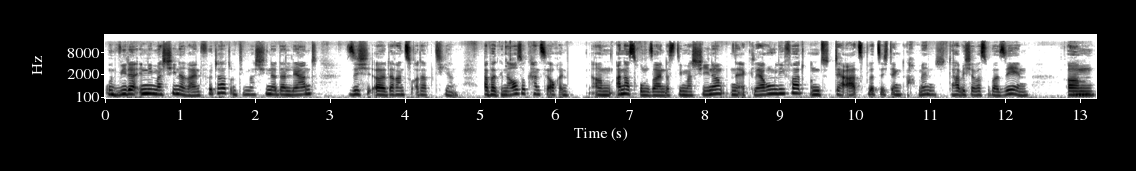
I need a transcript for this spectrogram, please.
und wieder in die Maschine reinfüttert und die Maschine dann lernt, sich äh, daran zu adaptieren. Aber genauso kann es ja auch in ähm, andersrum sein, dass die Maschine eine Erklärung liefert und der Arzt plötzlich denkt, ach Mensch, da habe ich ja was übersehen. Ähm, mhm.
